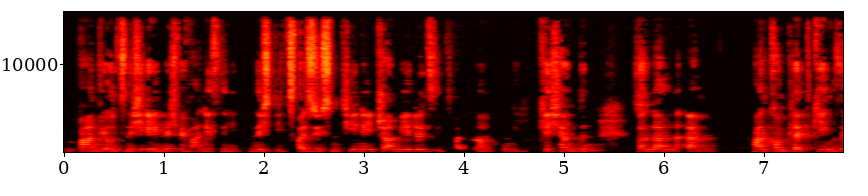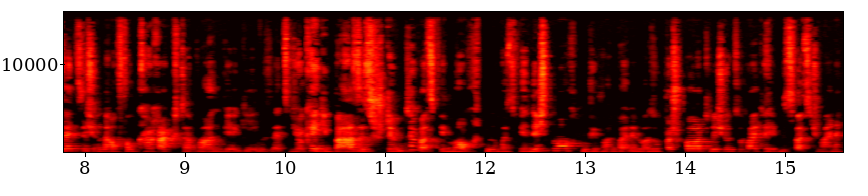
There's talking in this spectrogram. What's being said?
waren wir uns nicht ähnlich. Wir waren jetzt nicht, nicht die zwei süßen Teenager-Mädels, die zwei blonden Kichernden, sondern ähm, waren komplett gegensätzlich und auch vom Charakter waren wir gegensätzlich. Okay, die Basis stimmte, was wir mochten was wir nicht mochten. Wir waren beide immer super sportlich und so weiter. Ihr wisst, was ich meine.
